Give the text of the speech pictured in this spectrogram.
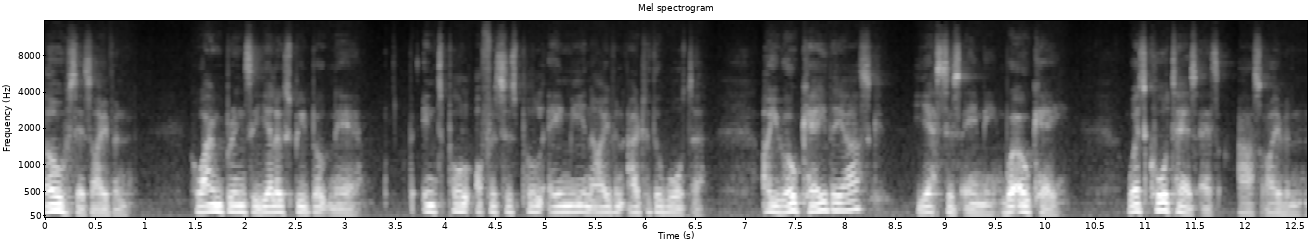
Oh, says Ivan. Huang brings the yellow speedboat near. The Interpol officers pull Amy and Ivan out of the water. Are you okay? they ask. Yes, says Amy. We're okay. Where's Cortez? asks Ivan.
